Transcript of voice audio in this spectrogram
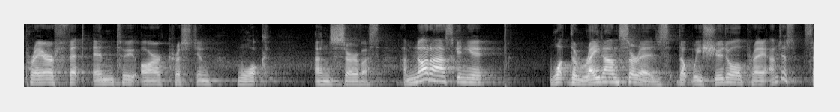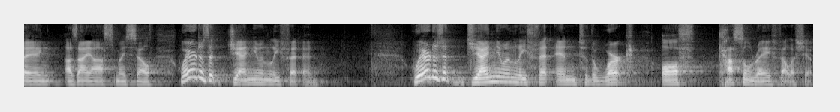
prayer fit into our Christian walk and service? I'm not asking you what the right answer is that we should all pray. I'm just saying, as I ask myself, where does it genuinely fit in? Where does it genuinely fit into the work of Castlereagh Fellowship?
